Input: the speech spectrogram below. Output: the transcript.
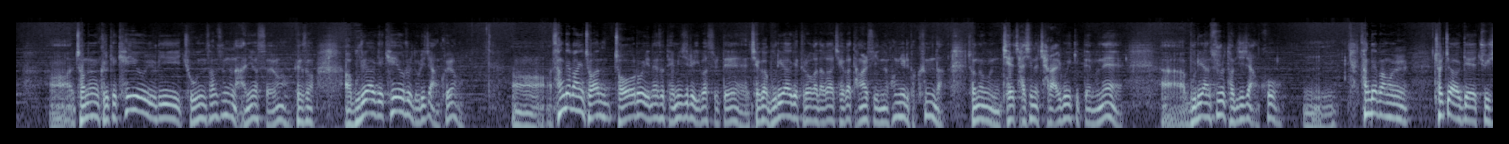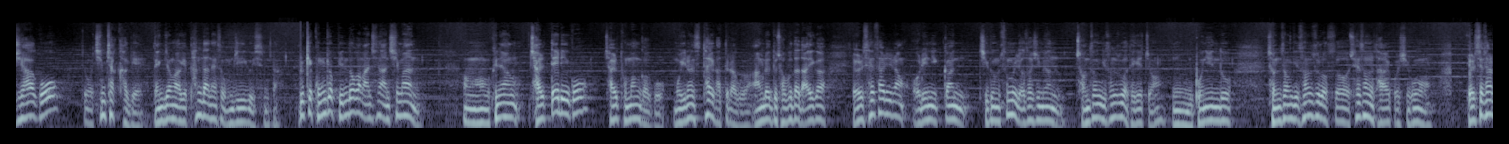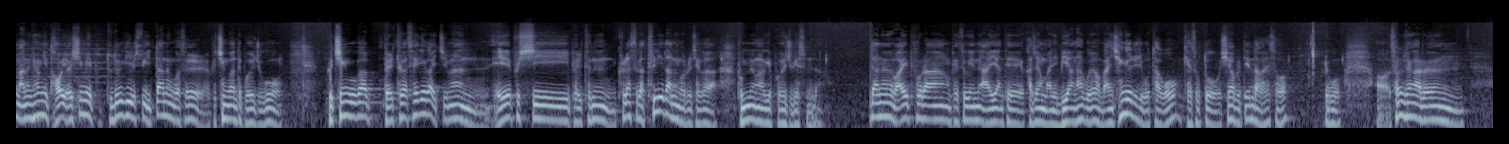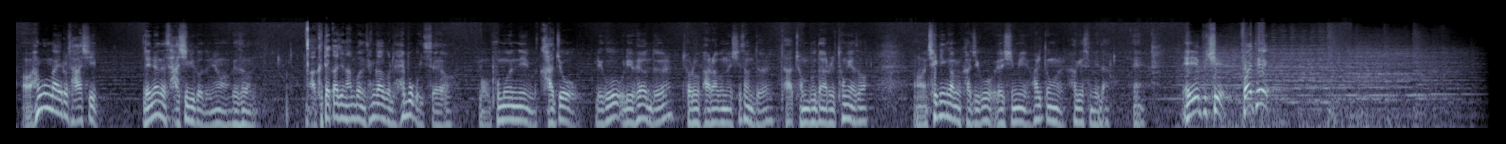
어, 저는 그렇게 KO율이 좋은 선수는 아니었어요. 그래서 아, 무리하게 KO를 노리지 않고요. 어, 상대방이 저한, 저로 인해서 데미지를 입었을 때 제가 무리하게 들어가다가 제가 당할 수 있는 확률이 더 큽니다. 저는 제 자신을 잘 알고 있기 때문에 아, 무리한 수를 던지지 않고 음, 상대방을 철저하게 주시하고 좀 침착하게 냉정하게 판단해서 움직이고 있습니다. 이렇게 공격 빈도가 많지는 않지만 어, 그냥 잘 때리고 잘 도망가고 뭐 이런 스타일 같더라고요. 아무래도 저보다 나이가 13살이랑 어리니까 지금 26이면 전성기 선수가 되겠죠. 음, 본인도 전성기 선수로서 최선을 다할 것이고 13살 많은 형이 더 열심히 두들길 수 있다는 것을 그 친구한테 보여주고 그 친구가 벨트가 3개가 있지만 AFC 벨트는 클래스가 틀리다는 것을 제가 분명하게 보여주겠습니다. 일단은 와이프랑 뱃속에 있는 아이한테 가장 많이 미안하고요. 많이 챙겨주지 못하고 계속 또 시합을 뛴다고 해서. 그리고 어, 선수 생활은 어, 한국 나이로 40, 내년에 40이거든요. 그래서 아, 그때까지는 한번 생각을 해보고 있어요. 뭐 부모님, 가족, 그리고 우리 회원들, 저를 바라보는 시선들 다 전부 다를 통해서 어, 책임감을 가지고 열심히 활동을 하겠습니다. 네. AFC 파이팅!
